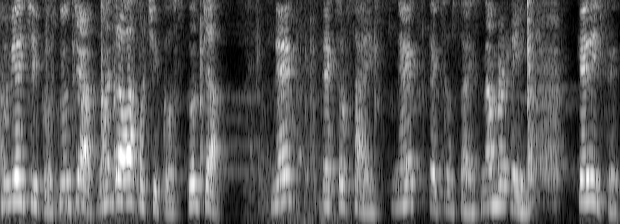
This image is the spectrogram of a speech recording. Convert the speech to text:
Muy bien, chicos. Good job. Buen trabajo, chicos. Good job. Next exercise. Next exercise. Number 8. ¿Qué dice?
